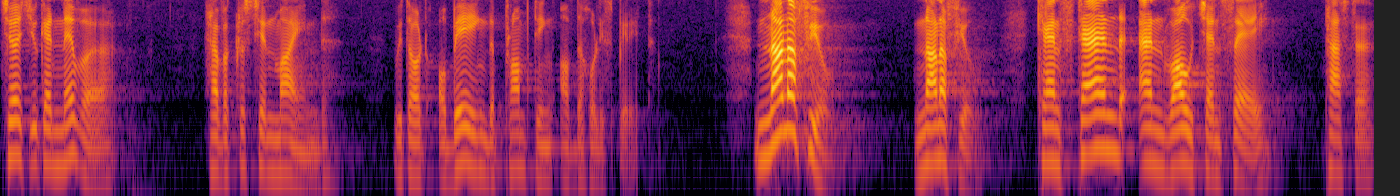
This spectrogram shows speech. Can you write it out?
Church, you can never have a Christian mind without obeying the prompting of the Holy Spirit. None of you, none of you can stand and vouch and say, Pastor,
